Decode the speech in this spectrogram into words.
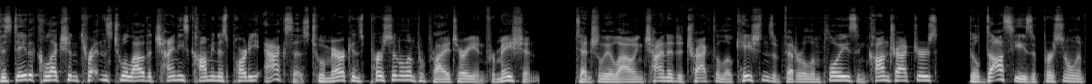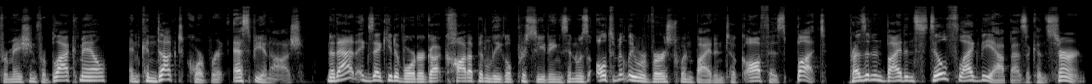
this data collection threatens to allow the Chinese Communist Party access to Americans' personal and proprietary information, potentially allowing China to track the locations of federal employees and contractors, build dossiers of personal information for blackmail, and conduct corporate espionage. Now, that executive order got caught up in legal proceedings and was ultimately reversed when Biden took office, but President Biden still flagged the app as a concern.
